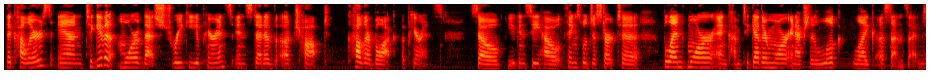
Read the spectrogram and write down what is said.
the colors and to give it more of that streaky appearance instead of a chopped color block appearance. So you can see how things will just start to blend more and come together more and actually look like a sunset.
